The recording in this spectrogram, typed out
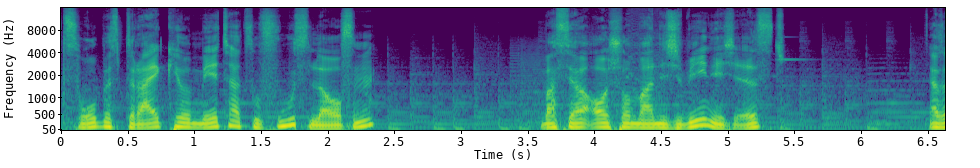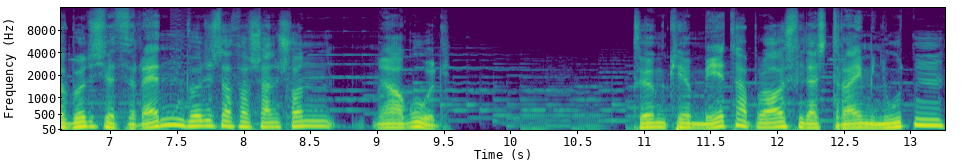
2 bis 3 Kilometer zu Fuß laufen. Was ja auch schon mal nicht wenig ist. Also würde ich jetzt rennen, würde ich das wahrscheinlich schon, ja gut. Für einen Kilometer brauche ich vielleicht 3 Minuten.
